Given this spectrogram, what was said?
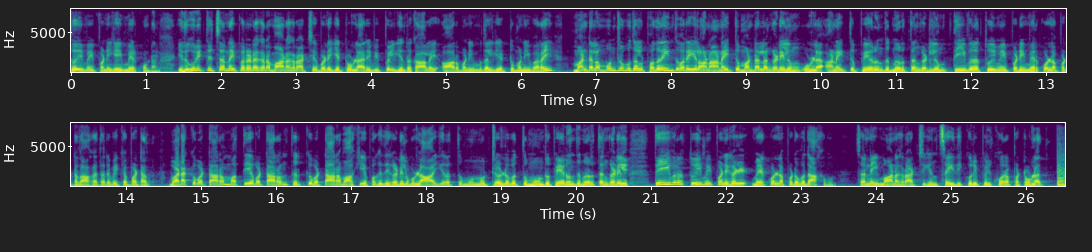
தூய்மை பணியை மேற்கொண்டனர். இதுகுறித்து சென்னை பெருநகர மாநகராட்சி வெளியிட்டுள்ள அறிவிப்பில் இன்று காலை ஆறு மணி முதல் எட்டு மணி வரை மண்டலம் ஒன்று முதல் பதினைந்து வரையிலான அனைத்து மண்டலங்களிலும் உள்ள அனைத்து பேருந்து நிறுத்தங்களிலும் தீவிர தூய்மை பணி மேற்கொள்ளப்பட்டதாக தெரிவிக்கப்பட்டது. வடக்கு வட்டாரம் மத்திய வட்டாரம் தெற்கு வட்டாரம் ஆகிய பகுதிகளில் உள்ள ஆயிரத்து முன்னூற்று எழுபத்து மூன்று பேருந்து நிறுத்தங்களில் தீவிர தூய்மை பணிகள் மேற்கொள்ளப்படுவதாகவும் சென்னை மாநகராட்சியின் செய்திக்குறிப்பில் கூறப்பட்டுள்ளது.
